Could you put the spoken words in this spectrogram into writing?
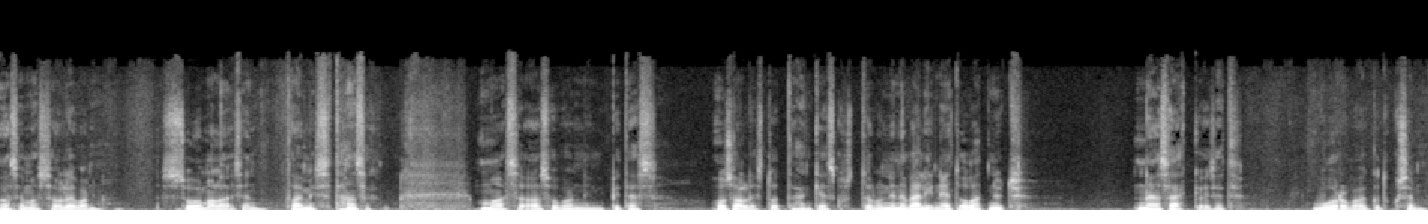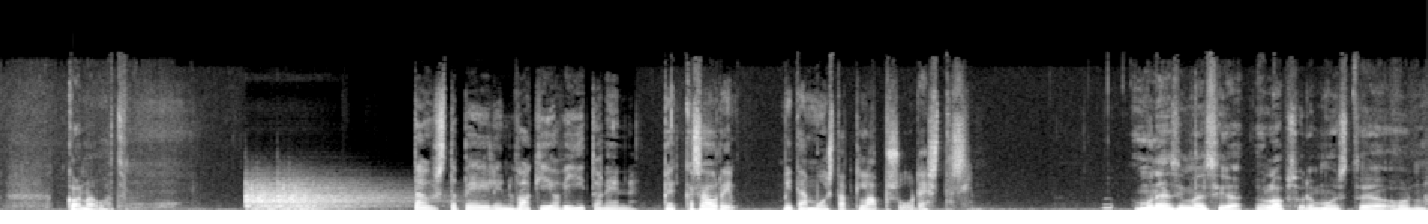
asemassa olevan suomalaisen tai missä tahansa maassa asuvan, niin pitäisi osallistua tähän keskusteluun. Ja ne välineet ovat nyt nämä sähköiset vuorovaikutuksen kanavat. Taustapeilin Vakio Viitonen. Pekka Sauri, mitä muistat lapsuudestasi? Mun ensimmäisiä lapsuuden muistoja on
